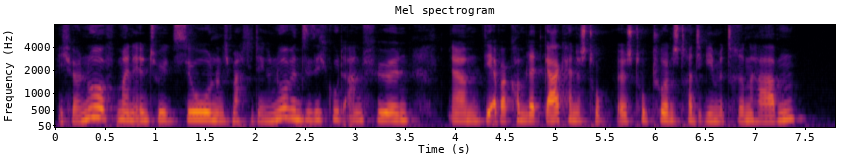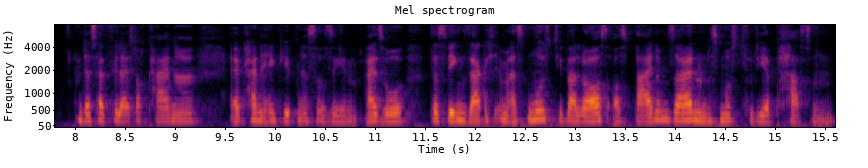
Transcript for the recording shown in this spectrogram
ich höre nur auf meine Intuition und ich mache die Dinge nur, wenn sie sich gut anfühlen, ähm, die aber komplett gar keine äh, Struktur und Strategie mit drin haben und deshalb vielleicht auch keine, äh, keine Ergebnisse sehen. Also deswegen sage ich immer, es muss die Balance aus beidem sein und es muss zu dir passen.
